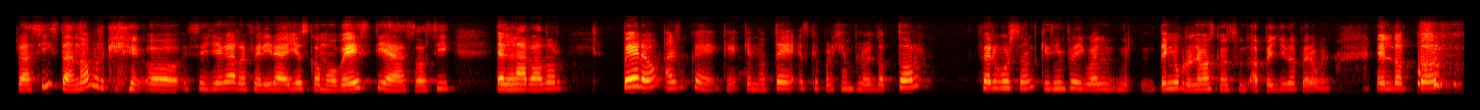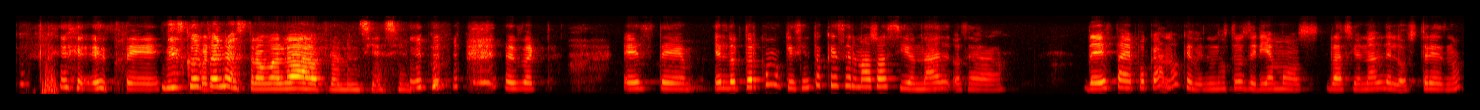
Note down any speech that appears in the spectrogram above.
racista, ¿no? Porque se llega a referir a ellos como bestias o así, el narrador. Pero algo que, que noté es que, por ejemplo, el doctor Ferguson, que siempre igual tengo problemas con su apellido, pero bueno, el doctor, este... Disculpe nuestra mala pronunciación. Exacto. Este, el doctor como que siento que es el más racional, o sea, de esta época, ¿no? Que nosotros diríamos racional de los tres, ¿no?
